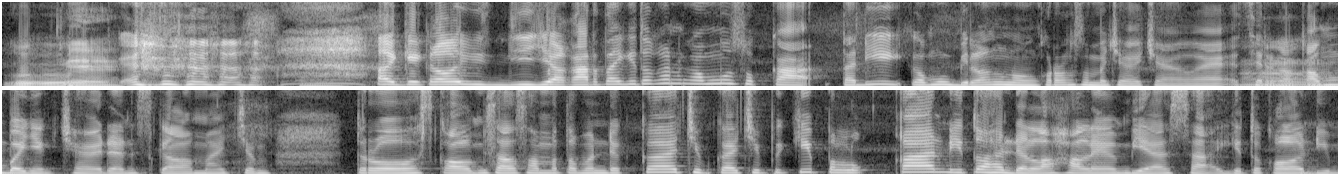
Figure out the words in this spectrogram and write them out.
Iya. Oke, kalau di Jakarta gitu kan kamu suka tadi kamu bilang nongkrong sama cewek-cewek, circle kamu banyak cewek dan segala macem. Terus kalau misal sama teman dekat, cipika-cipiki, pelukan itu adalah hal yang biasa gitu. Kalau di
